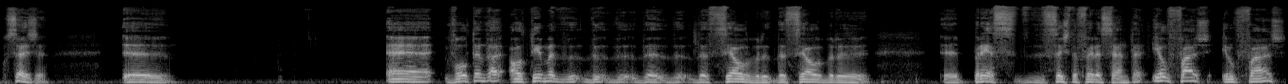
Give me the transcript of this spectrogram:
Ou seja, Uh, voltando ao tema da célebre, da célebre uh, prece de Sexta-feira Santa, ele faz, ele faz,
